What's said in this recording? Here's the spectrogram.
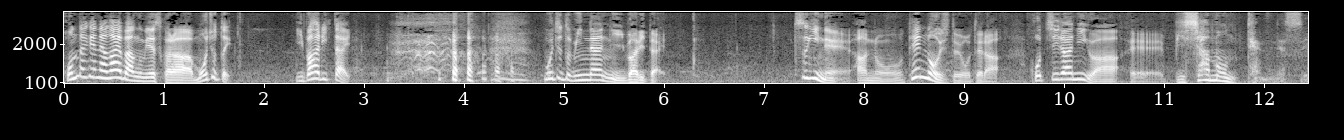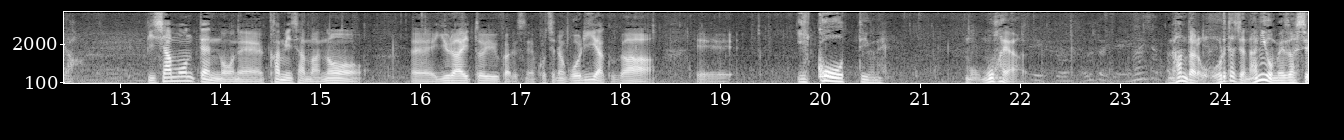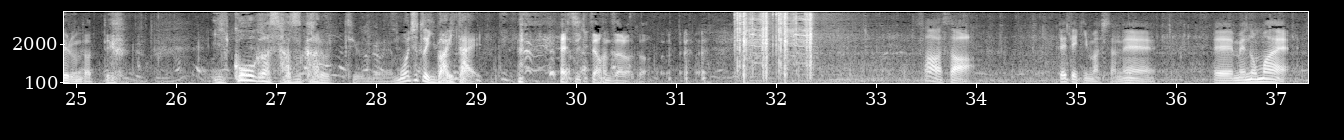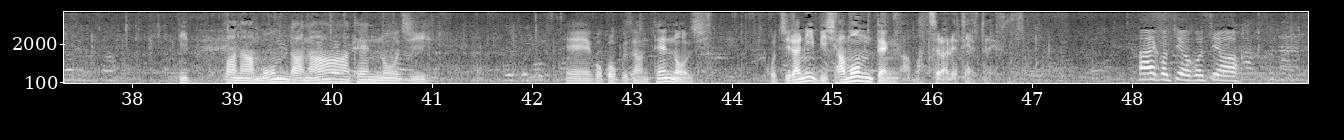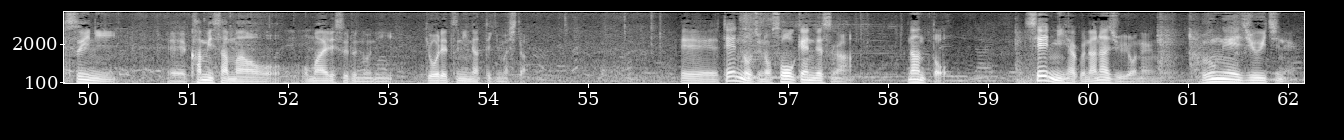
こんだけ長い番組ですからもうちょっと威張りたい。もうちょっとみんなに威張りたい。次ねあの天王寺というお寺。こちらには、え毘沙門天ですよ。毘沙門天のね神様の、えー由来というかですねこちらのご利益が、えー、意向っていうね。もうもはやなんだろう俺たちは何を目指しているんだっていう。意向が授かるっていうね。もうちょっと威張りたい。実はオンザロードさあさあ出てきましたね、えー目の前。立派なもんだな天王寺、えー五穀山天王寺。こちらに毘沙門天が祀られているという。はいこっちよこっちよ。ついに、えー神様をお参りするのに行列になってきました、えー天王寺の創建ですがなんと1274年文永11年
